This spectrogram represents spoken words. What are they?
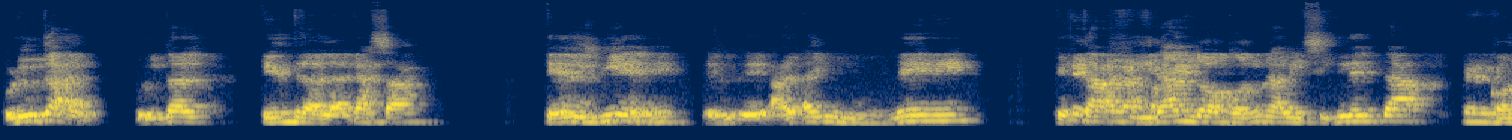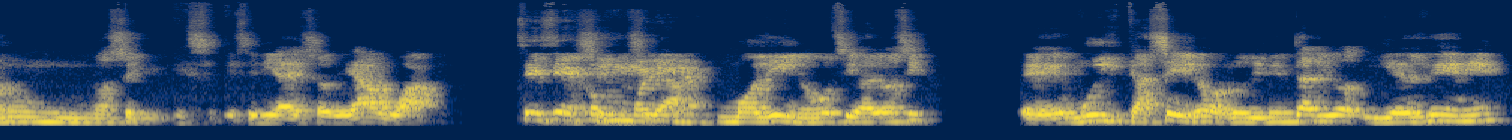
brutal, brutal, que entra a la casa, que él viene, el- eh, hay un nene que Sí, está girando con una bicicleta, Eh, con un, no sé qué, se- qué sería eso, de agua. sí, sí, es no como un molino. será, Un molino, o sea, algo así, eh, muy casero, rudimentario, y el nene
